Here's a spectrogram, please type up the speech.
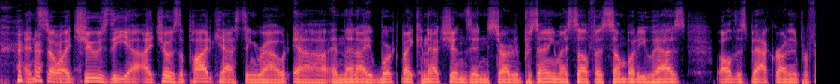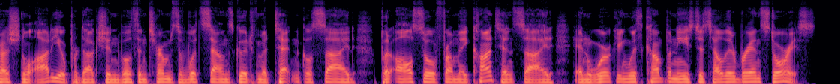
and so I choose the uh, I chose the podcasting route, uh, and then I worked my connections and started presenting myself as somebody who has all this background in professional audio production, both in terms of what sounds good from a technical side, but also from a content side, and working with companies to tell their brand stories.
